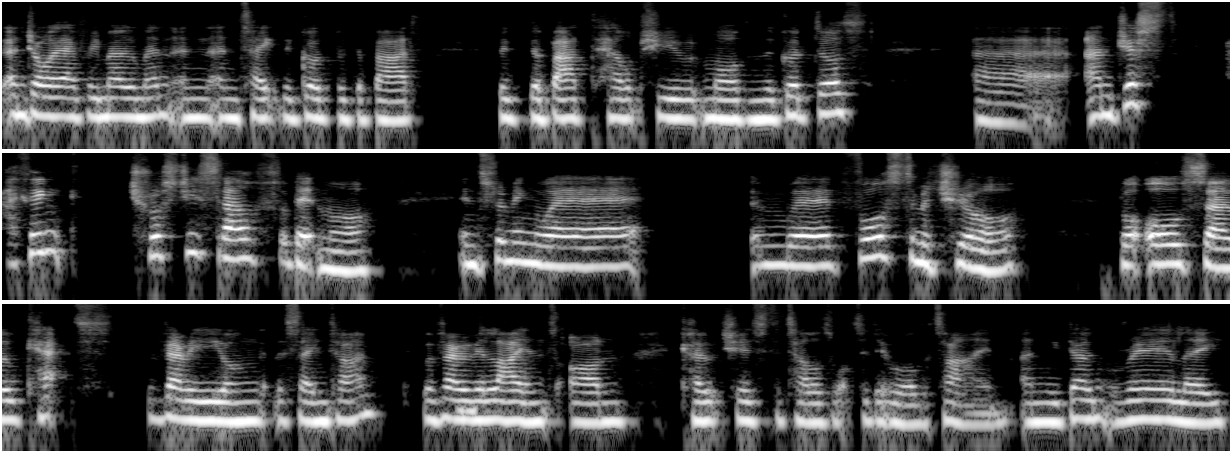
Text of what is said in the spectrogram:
enjoy every moment and, and take the good with the bad. The, the bad helps you more than the good does. Uh, and just, I think, trust yourself a bit more. In swimming, where we're forced to mature, but also kept very young at the same time. We're very mm. reliant on coaches to tell us what to do all the time and we don't really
